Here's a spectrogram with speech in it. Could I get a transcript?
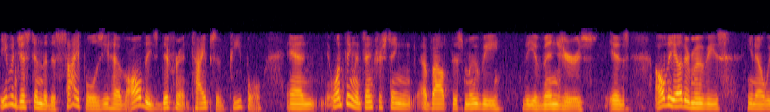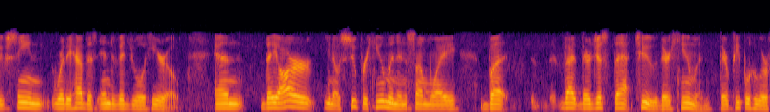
even just in the disciples you have all these different types of people and one thing that's interesting about this movie, The Avengers, is all the other movies, you know, we've seen where they have this individual hero. And they are, you know, superhuman in some way, but that they're just that too. They're human. They're people who are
